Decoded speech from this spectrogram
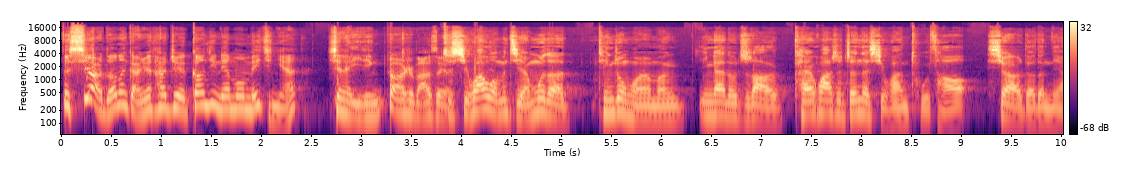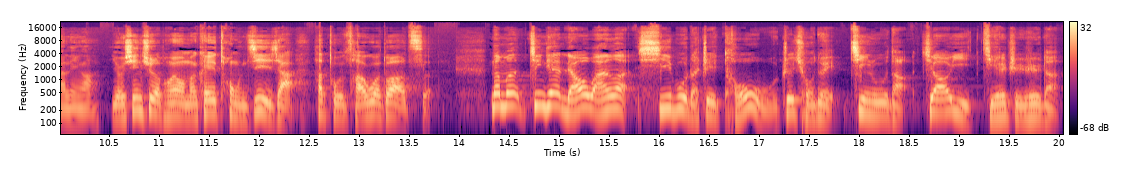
那希尔德呢？感觉他这刚进联盟没几年，现在已经二十八岁了。喜欢我们节目的听众朋友们应该都知道，开花是真的喜欢吐槽希尔德的年龄啊。有兴趣的朋友们可以统计一下，他吐槽过多少次。那么今天聊完了西部的这头五支球队进入到交易截止日的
